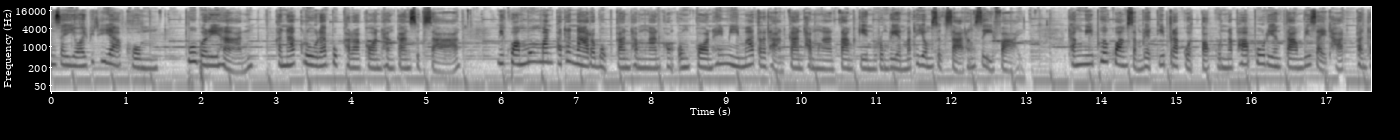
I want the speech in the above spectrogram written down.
นไซย้อยพิทยาคม ผู้บริหาร คณะครูและบุคลากรทางการศึกษา มีความมุ่งมั่นพัฒนาระบบการทำงานขององค์กรให้มีมาตรฐานการทำงานตามเกณฑ์โรงเรียนมัธยมศึกษาทั้ง 4 ฝ่าย ทั้งนี้เพื่อความสำเร็จที่ปรากฏต่อคุณภาพผู้เรียนตามวิสัยทัศน์ พันธ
